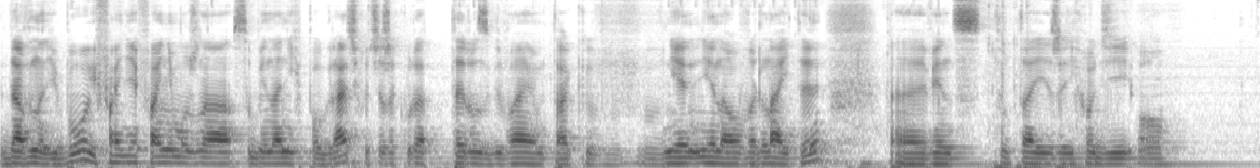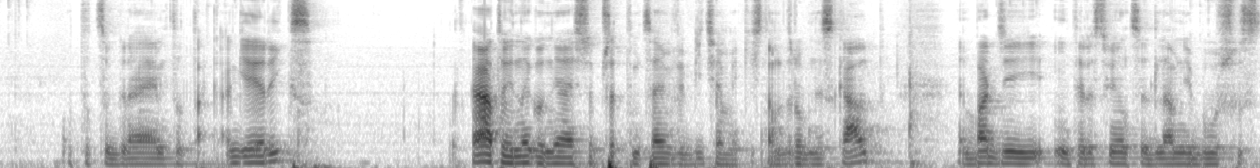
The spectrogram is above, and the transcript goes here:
dawno nie było i fajnie, fajnie można sobie na nich pograć, chociaż akurat te rozgrywałem tak w, nie, nie na overnighty, e, więc tutaj jeżeli chodzi o, o to, co grałem, to tak, AGRX. A, to jednego dnia jeszcze przed tym całym wybiciem jakiś tam drobny skalp. Bardziej interesujące dla mnie było 6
